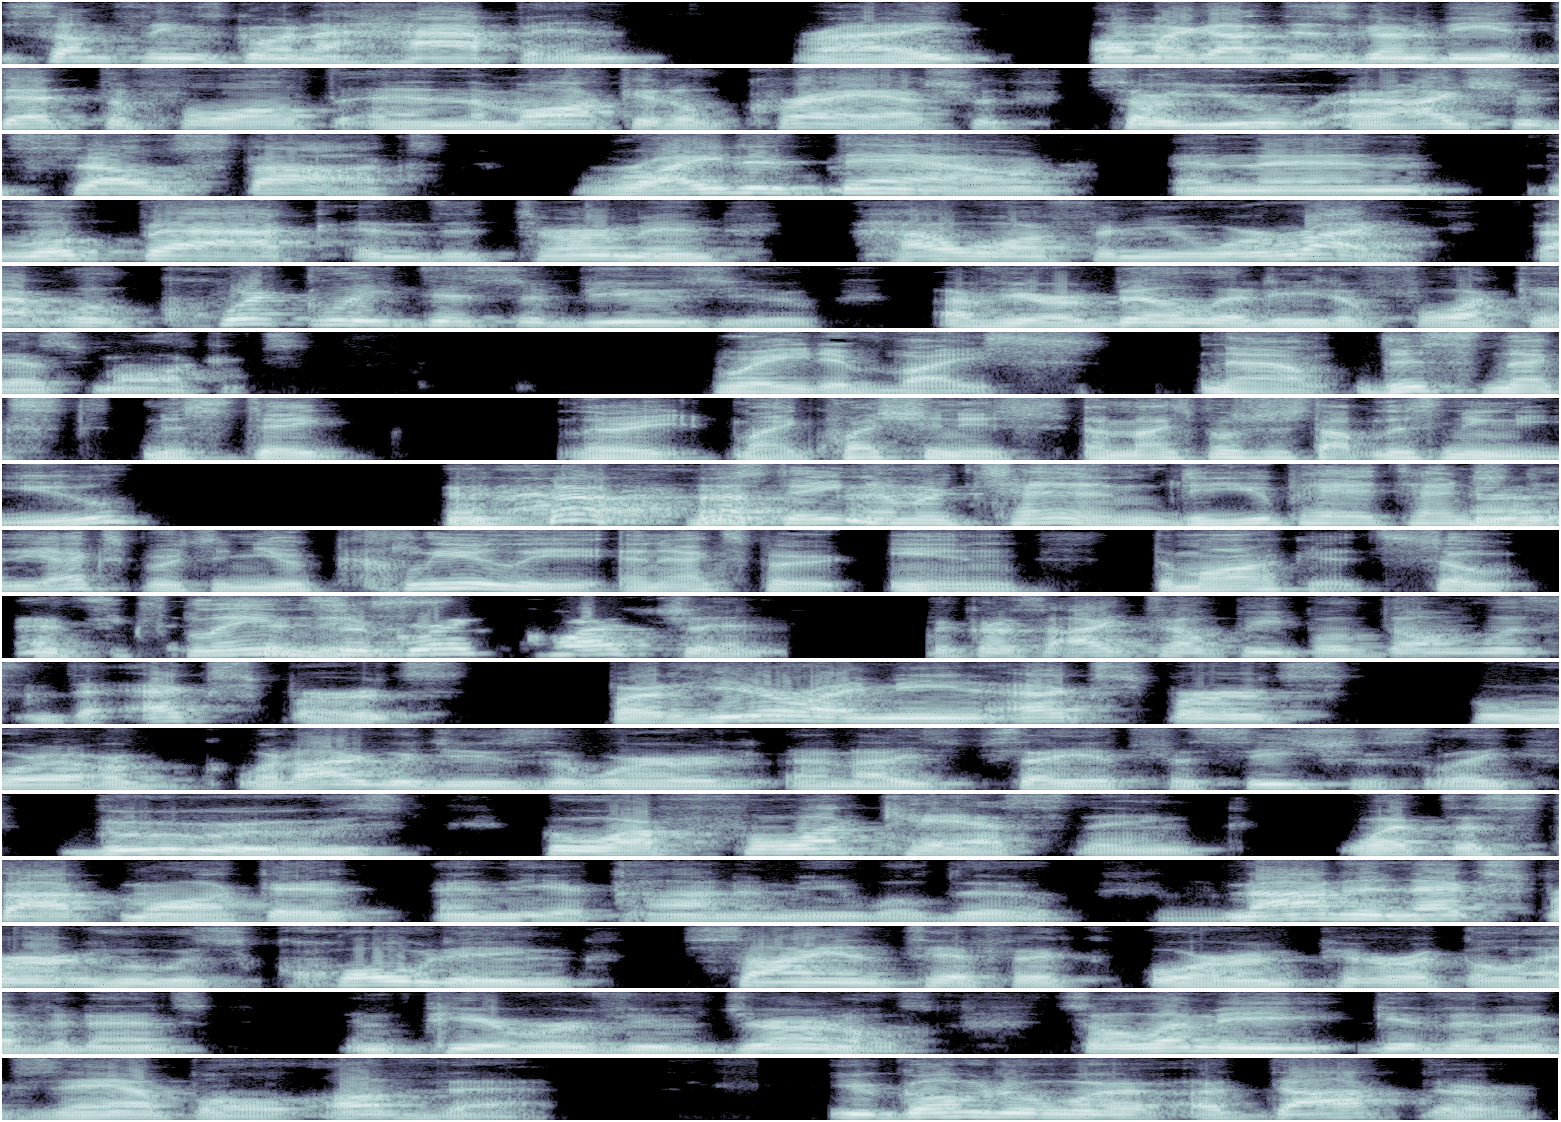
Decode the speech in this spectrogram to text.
something's going to happen, right? Oh my God, there's going to be a debt default and the market will crash. So you, uh, I should sell stocks, write it down, and then look back and determine how often you were right. That will quickly disabuse you of your ability to forecast markets. Great advice. Now, this next mistake, Larry, my question is Am I supposed to stop listening to you? Mistake number 10 Do you pay attention uh-huh. to the experts? And you're clearly an expert in the markets. So it's, explain this. it's this. a great question. because I tell people don't listen to experts, but here I mean experts who are what I would use the word, and I say it facetiously, gurus who are forecasting what the stock market and the economy will do. Mm. Not an expert who is quoting scientific or empirical evidence in peer reviewed journals. So let me give an example of that. You go to a, a doctor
